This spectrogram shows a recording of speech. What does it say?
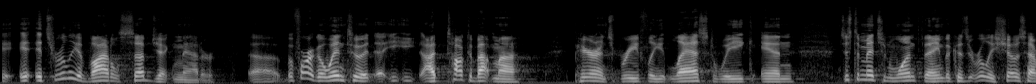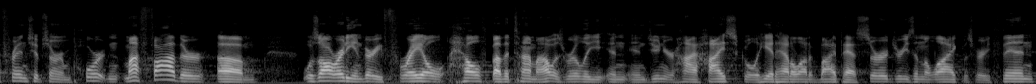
it, it's really a vital subject matter. Uh, before I go into it, uh, I talked about my parents briefly last week, and just to mention one thing, because it really shows how friendships are important. My father um, was already in very frail health by the time I was really in, in, junior high, high school. He had had a lot of bypass surgeries and the like, was very thin.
